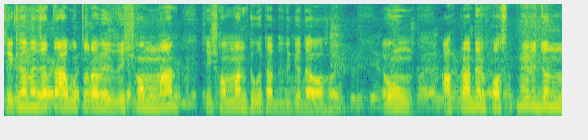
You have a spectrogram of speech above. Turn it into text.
সেখানে যাতে আবু তোরাবের যে সম্মান সেই সম্মানটুকু তাদেরকে দেওয়া হয়। এবং আপনাদের প্রশ্নের জন্য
